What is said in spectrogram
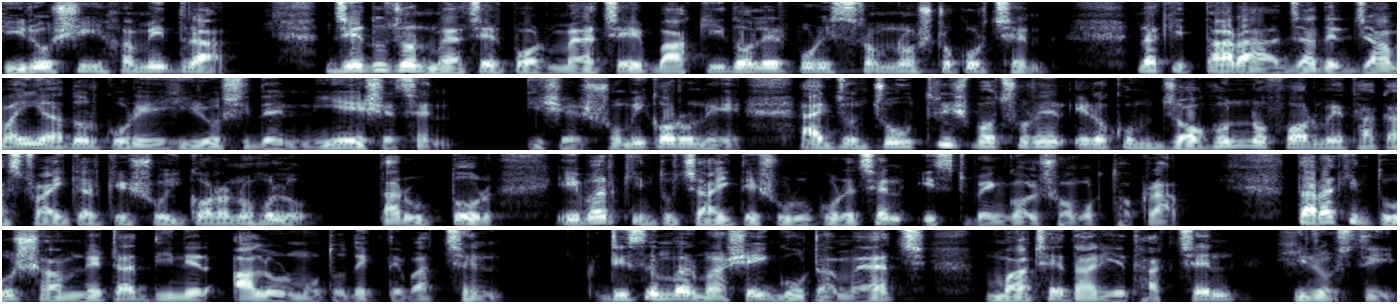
হিরোশি হামিদরা? যে দুজন ম্যাচের পর ম্যাচে বাকি দলের পরিশ্রম নষ্ট করছেন, নাকি তারা যাদের জামাই আদর করে হিরোশিদের নিয়ে এসেছেন? কিসের সমীকরণে একজন চৌত্রিশ বছরের এরকম জঘন্য ফর্মে থাকা স্ট্রাইকারকে সই করানো হলো? তার উত্তর, এবার কিন্তু চাইতে শুরু করেছেন ইস্টবেঙ্গল সমর্থকরা। তারা কিন্তু সামনেটা দিনের আলোর মতো দেখতে পাচ্ছেন। ডিসেম্বর মাসেই গোটা ম্যাচ মাঠে দাঁড়িয়ে থাকছেন হিরোসি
